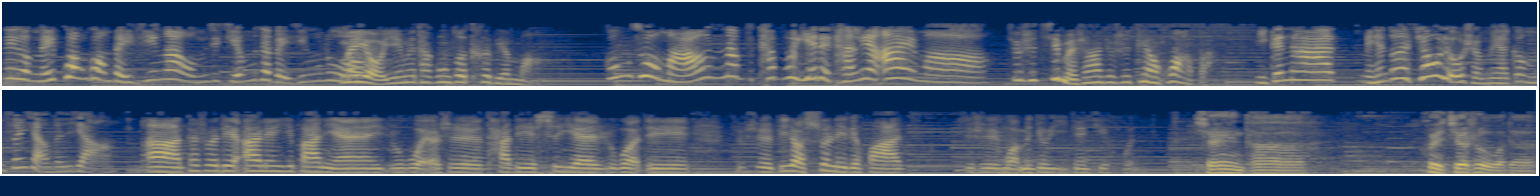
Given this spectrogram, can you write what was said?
那个没逛逛北京啊？我们这节目在北京录。没。有，因为他工作特别忙，工作忙，那不他不也得谈恋爱吗？就是基本上就是电话吧。你跟他每天都在交流什么呀？跟我们分享分享。啊，他说的，二零一八年如果要是他的事业如果的，就是比较顺利的话，就是我们就已经结婚。相信他会接受我的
